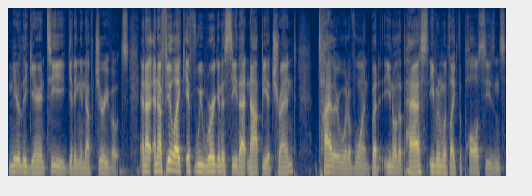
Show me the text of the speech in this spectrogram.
nearly guarantee getting enough jury votes. And I and I feel like if we were going to see that not be a trend, Tyler would have won. But you know, the past, even with like the Paul seasons,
